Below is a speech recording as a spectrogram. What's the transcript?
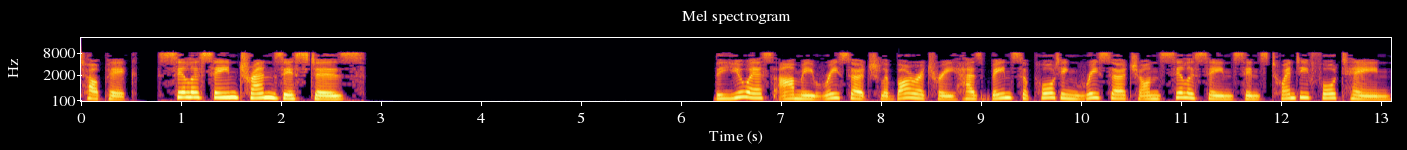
Topic: Silicene transistors. The U.S. Army Research Laboratory has been supporting research on silicene since 2014.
